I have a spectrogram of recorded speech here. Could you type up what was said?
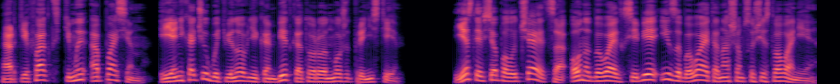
Артефакт тьмы опасен, и я не хочу быть виновником бед, которые он может принести. Если все получается, он отбывает к себе и забывает о нашем существовании.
